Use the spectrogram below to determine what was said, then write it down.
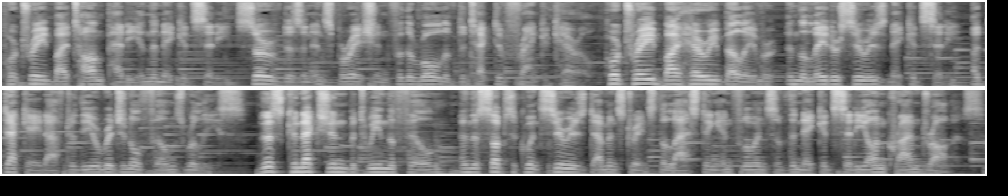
portrayed by Tom Pedi in The Naked City, served as an inspiration for the role of Detective Frank Arcaro portrayed by Harry Bellaver in the later series Naked City, a decade after the original film's release. This connection between the film and the subsequent series demonstrates the lasting influence of The Naked City on crime dramas.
